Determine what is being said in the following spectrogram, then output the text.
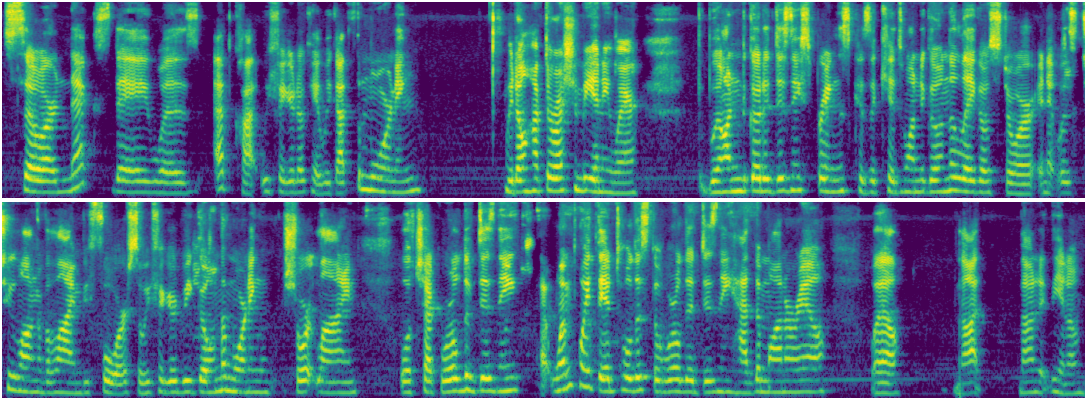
So our next day was Epcot. We figured, okay, we got the morning. We don't have to rush and be anywhere wanted to go to Disney Springs because the kids wanted to go in the Lego store, and it was too long of a line before. So we figured we'd go in the morning, short line. We'll check World of Disney. At one point, they had told us the World of Disney had the monorail. Well, not not you know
